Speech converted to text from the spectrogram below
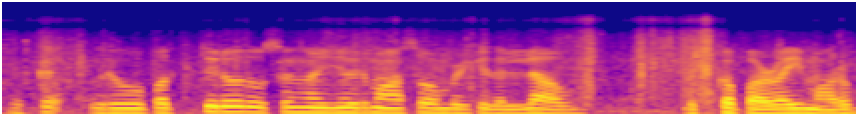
ഇതൊക്കെ ഒരു പത്തിരുപത് ദിവസം കഴിഞ്ഞ് ഒരു മാസം ആകുമ്പോഴേക്കും ഇതെല്ലാം ആവും. ഇതൊക്കെ പഴമായി മാറും.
